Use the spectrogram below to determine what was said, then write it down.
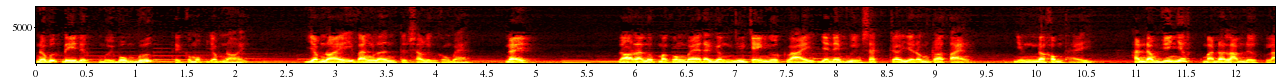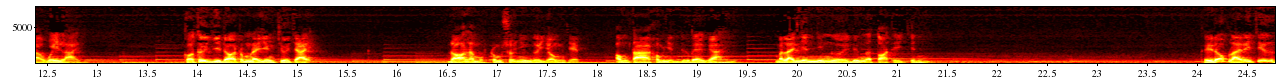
Nó bước đi được 14 bước thì có một giọng nói. Giọng nói ấy vang lên từ sau lưng con bé. Này! Đó là lúc mà con bé đã gần như chạy ngược lại và ném quyển sách trở về đống tro tàn. Nhưng nó không thể. Hành động duy nhất mà nó làm được là quay lại. Có thứ gì đó trong này vẫn chưa cháy. Đó là một trong số những người dọn dẹp. Ông ta không nhìn đứa bé gái, mà là nhìn những người đứng ở tòa thị chính. Thì đốt lại đi chứ,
